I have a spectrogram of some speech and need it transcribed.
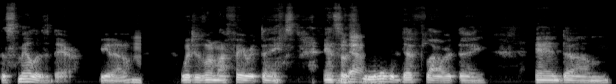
the smell is there, you know, mm. which is one of my favorite things. And so yeah. she loved the death flower thing, and um,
